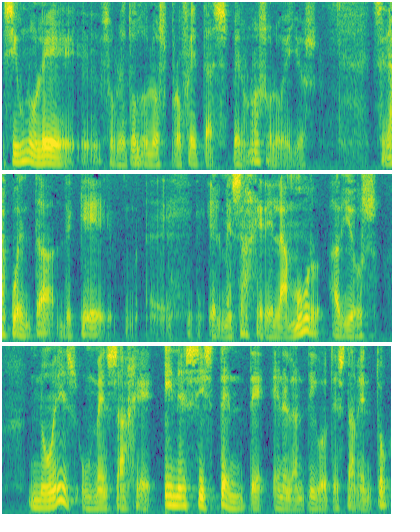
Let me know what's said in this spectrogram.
Si uno lee sobre todo los profetas, pero no solo ellos, se da cuenta de que eh, el mensaje del amor a Dios no es un mensaje inexistente en el Antiguo Testamento,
